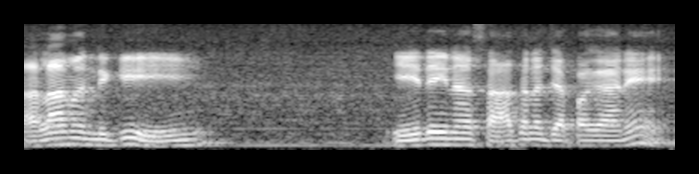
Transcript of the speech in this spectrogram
చాలామందికి ఏదైనా సాధన చెప్పగానే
